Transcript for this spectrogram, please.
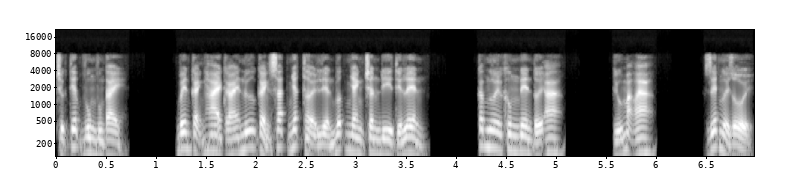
trực tiếp vung vung tay. Bên cạnh hai cái nữ cảnh sát nhất thời liền bước nhanh chân đi tiến lên. Các ngươi không nên tới a. Cứu mạng a. Giết người rồi.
